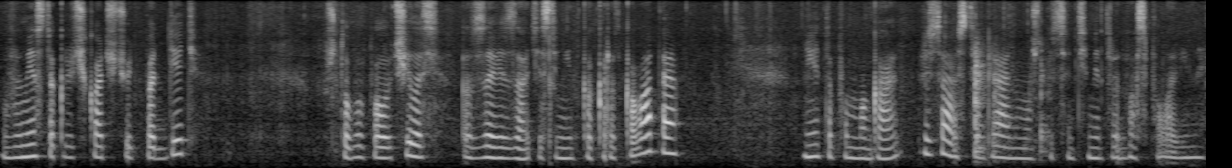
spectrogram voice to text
вместо крючка чуть-чуть поддеть, чтобы получилось завязать, если нитка коротковатая. Мне это помогает. Врезаю, оставляю, ну, может быть, сантиметра два с половиной.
